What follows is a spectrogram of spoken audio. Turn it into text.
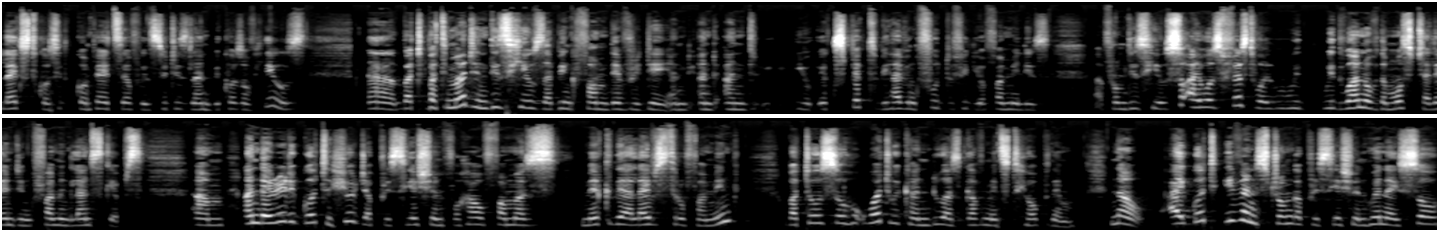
likes to consider, compare itself with Switzerland because of hills. Uh, but but imagine these hills are being farmed every day, and and and you expect to be having food to feed your families uh, from these hills. So I was first with with one of the most challenging farming landscapes, um, and I really got a huge appreciation for how farmers make their lives through farming, but also what we can do as governments to help them. Now, I got even stronger appreciation when I saw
